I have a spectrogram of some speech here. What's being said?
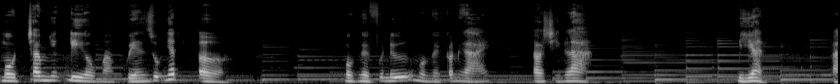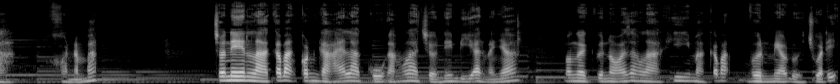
một trong những điều mà quyến rũ nhất ở một người phụ nữ, một người con gái, đó chính là bí ẩn và khó nắm bắt. Cho nên là các bạn con gái là cố gắng là trở nên bí ẩn vào nhá. Mọi người cứ nói rằng là khi mà các bạn vờn mèo đuổi chuột ấy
